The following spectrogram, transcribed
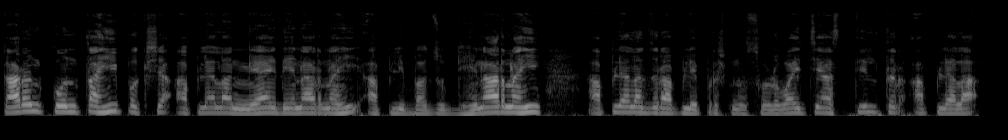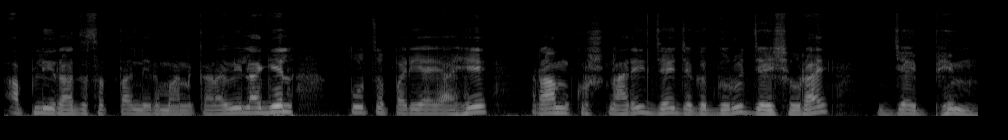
कारण कोणताही पक्ष आपल्याला न्याय देणार नाही आपली बाजू घेणार नाही. आपल्याला जर आपले प्रश्न सोडवायचे असतील तर आपल्याला आपली राजसत्ता निर्माण करावी लागेल. तोच पर्याय आहे. रामकृष्ण हरी जय जगद्गुरू जय शिवराय जय भीम.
